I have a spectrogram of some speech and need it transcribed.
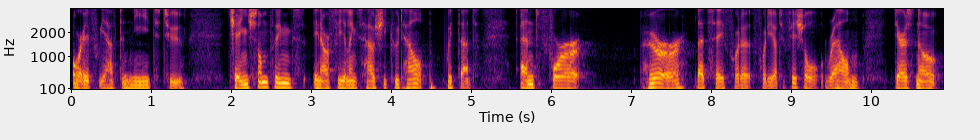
or if we have the need to change some things in our feelings, how she could help with that. And for her, let's say for the for the artificial realm, there's no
